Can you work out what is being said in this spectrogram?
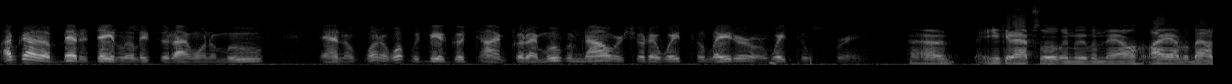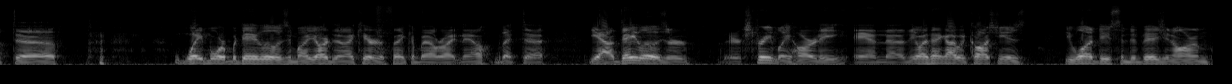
I've got a bed of daylilies that I want to move, and I wonder what would be a good time. Could I move them now, or should I wait till later, or wait till spring? Uh, you could absolutely move them now. I have about uh, way more daylilies in my yard than I care to think about right now. But uh, yeah, daylilies are they're extremely hardy, and uh, the only thing I would caution you is you want to do some division on them,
